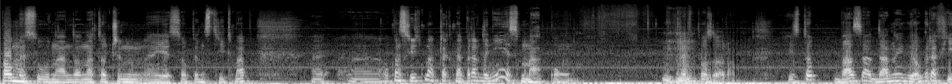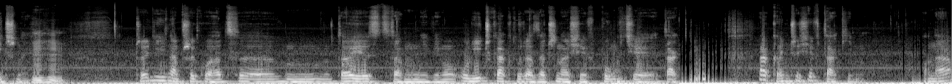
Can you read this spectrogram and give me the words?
pomysł na, na to, czym jest OpenStreetMap. E, e, OpenStreetMap tak naprawdę nie jest mapą, mhm. wbrew pozorom. Jest to baza danych geograficznych. Mhm. Czyli na przykład e, to jest tam, nie wiem, uliczka, która zaczyna się w punkcie takim, a kończy się w takim. Ona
